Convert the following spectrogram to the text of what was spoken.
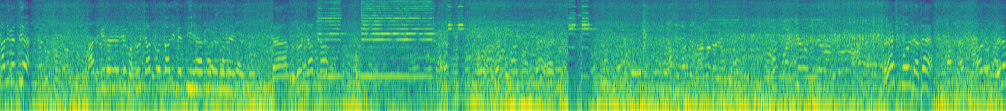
काली बेती है। आज की तक जी? मधु चाट को काली बेती है सामने सामने। तो चाट साहब रश बहुत ज़्यादा है और ले लो।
